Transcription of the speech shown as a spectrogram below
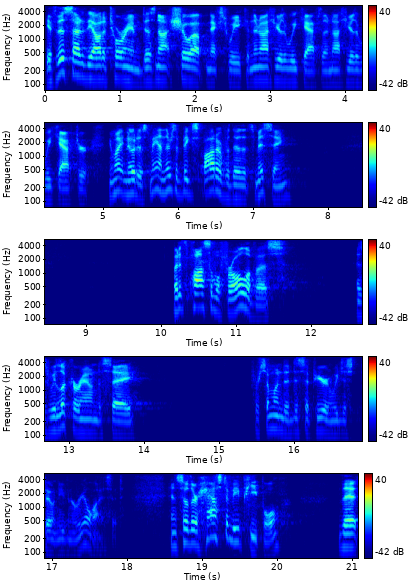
if this side of the auditorium does not show up next week, and they're not here the week after, they're not here the week after, you might notice, man, there's a big spot over there that's missing. But it's possible for all of us, as we look around, to say, for someone to disappear and we just don't even realize it. And so there has to be people that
